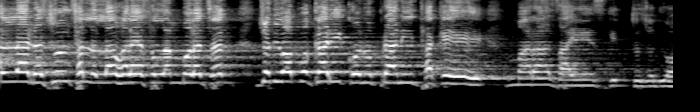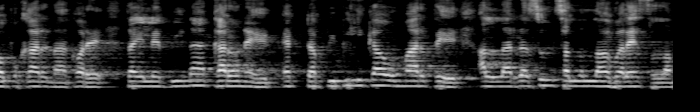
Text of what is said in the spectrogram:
আল্লাহ রসুল সাল্লাম বলেছেন, যদি অপকারী কোনো প্রাণী থাকে, মারা জায়েজ, কিন্তু যদি অপকার না করে, তাইলে বিনা কারণে একটা পিপিলিকাও মারতে আল্লাহ রসুল সাল্লাহ সাল্লাম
